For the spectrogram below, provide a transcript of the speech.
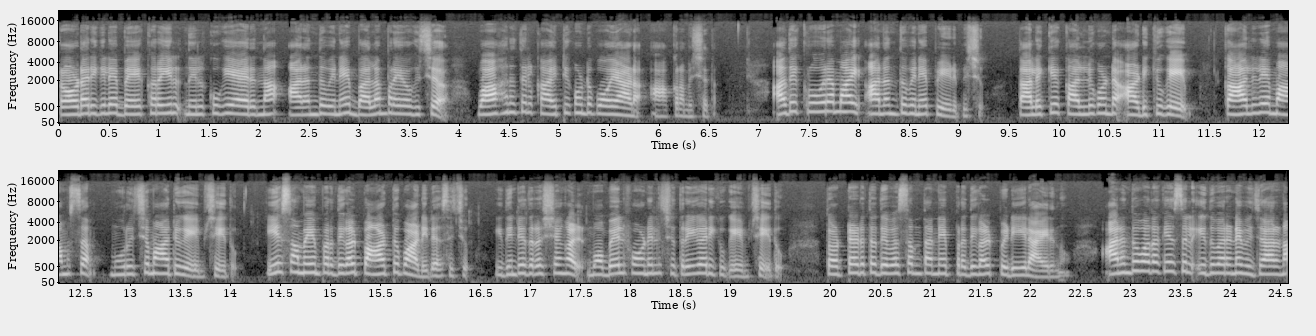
റോഡരികിലെ ബേക്കറിയിൽ നിൽക്കുകയായിരുന്ന അനന്തുവിനെ ബലം പ്രയോഗിച്ച് വാഹനത്തിൽ കയറ്റിക്കൊണ്ടുപോയാണ് ആക്രമിച്ചത്. അതിക്രൂരമായി അനന്തുവിനെ പീഡിപ്പിച്ചു. തലയ്ക്ക് കല്ലുകൊണ്ട് അടിക്കുകയും കാലിലെ മാംസം മുറിച്ചു മാറ്റുകയും ചെയ്തു. ഈ സമയം പ്രതികൾ പാട്ടുപാടി രസിച്ചു. ഇതിന്റെ ദൃശ്യങ്ങൾ മൊബൈൽ ഫോണിൽ ചിത്രീകരിക്കുകയും ചെയ്തു. തൊട്ടടുത്ത ദിവസം തന്നെ പ്രതികൾ പിടിയിലായിരുന്നു. അനന്തവധക്കേസിൽ ഇതുവരെ വിചാരണ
